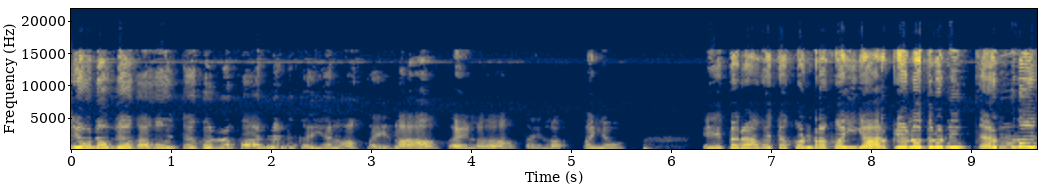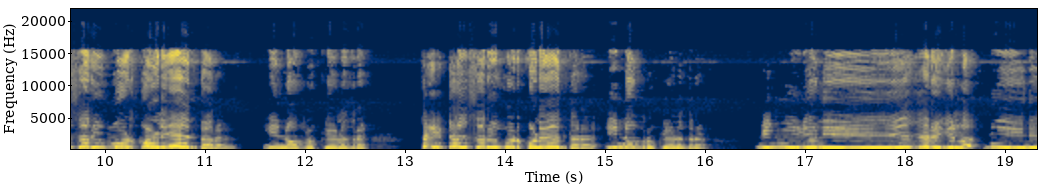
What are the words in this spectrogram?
ಜೀವನ ಬೇಕಾಗುತ್ತೆ ಕಣ್ರಕ್ಕ. ನನ್ನ ಕೈಯಲ್ಲಿ ಆಗ್ತಾ ಇಲ್ಲ ಆಗ್ತಾ ಇಲ್ಲ ಆಗ್ತಾ ಇಲ್ಲ. ಅಯ್ಯೋ, ಈ ಥರ ಆಗೈತೆ ಕಣ್ರಕ್ಕ? ಯಾರು ಕೇಳಿದ್ರು ನಿನ್ನ ಸರಿ ಮಾಡ್ಕೊಳ್ಳಿ ಅಂತಾರೆ. ಇನ್ನೊಬ್ರು ಕೇಳಿದ್ರೆ ಟೈಟಲ್ ಸರಿ ಮಾಡ್ಕೊಳ್ಳಿ ಅಂತಾರೆ. ಇನ್ನೊಬ್ರು ಕೇಳಿದ್ರೆ ನಿನ್ನ ವಿಡಿಯೋ ನೀ ಸರಿಗಿಲ್ಲ, ನೀನೇ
